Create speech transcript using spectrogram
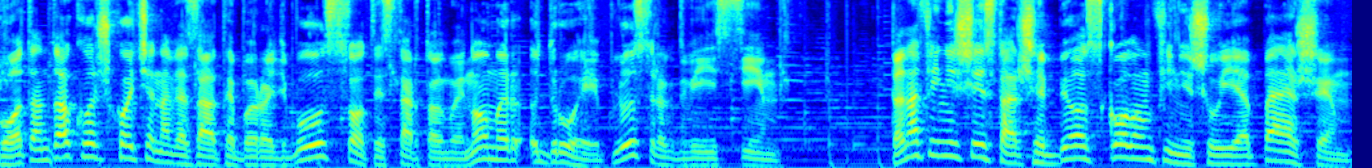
Ботан також хоче нав'язати боротьбу, сотий стартовий номер, другий плюс 42,7. Та на фініші старший Бьо з колом фінішує першим.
